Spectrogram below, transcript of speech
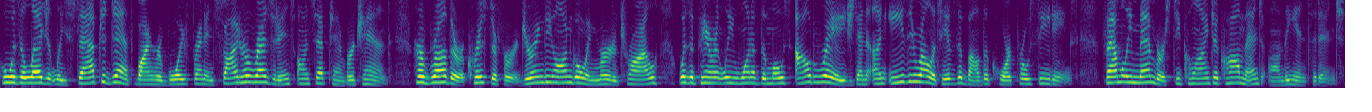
who was allegedly stabbed to death by her boyfriend inside her residence on September 10th. Her brother, Christopher, during the ongoing murder trial, was apparently one of the most outraged and uneasy relatives about the court proceedings. Family members declined to comment on the incident.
